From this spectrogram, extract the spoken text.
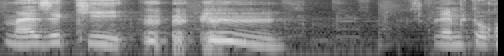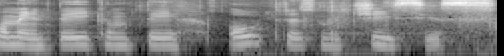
Mas aqui. lembra que eu comentei que iam ter outras notícias?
